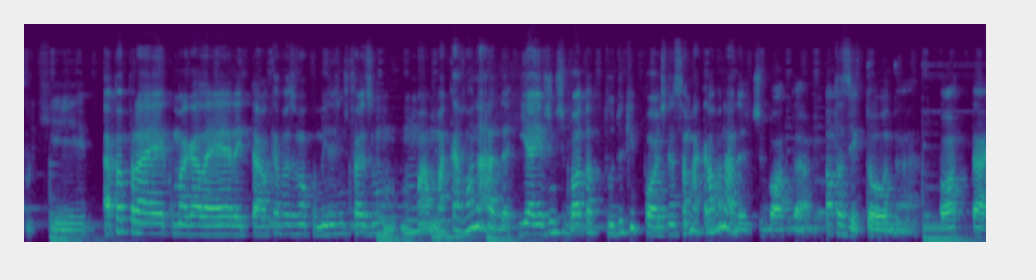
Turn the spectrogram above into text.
porque vai pra praia com uma galera e tal, quer fazer uma comida, a gente faz um, uma macarronada. E aí a gente bota tudo que pode nessa macarronada. A gente bota, bota azeitona, bota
